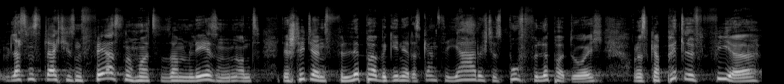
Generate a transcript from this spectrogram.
lass uns gleich diesen Vers nochmal zusammen lesen. Und der steht ja in Philippa. Wir gehen ja das ganze Jahr durch das Buch Philippa durch. Und das Kapitel 4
